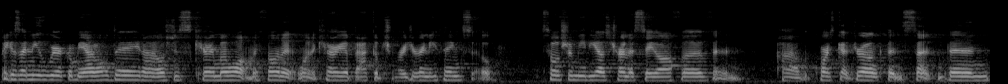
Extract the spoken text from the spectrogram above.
because I knew we were gonna be out all day, and I was just carrying my wallet, and my phone. I didn't want to carry a backup charger or anything. So social media, I was trying to stay off of, and uh, of course got drunk. Then sent, then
